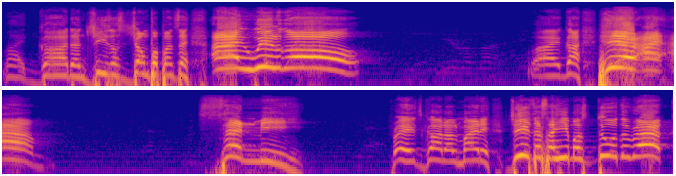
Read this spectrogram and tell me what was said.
My God, and Jesus jump up and say, I will go. My God, here I am. Send me. Praise God Almighty. Jesus said he must do the work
